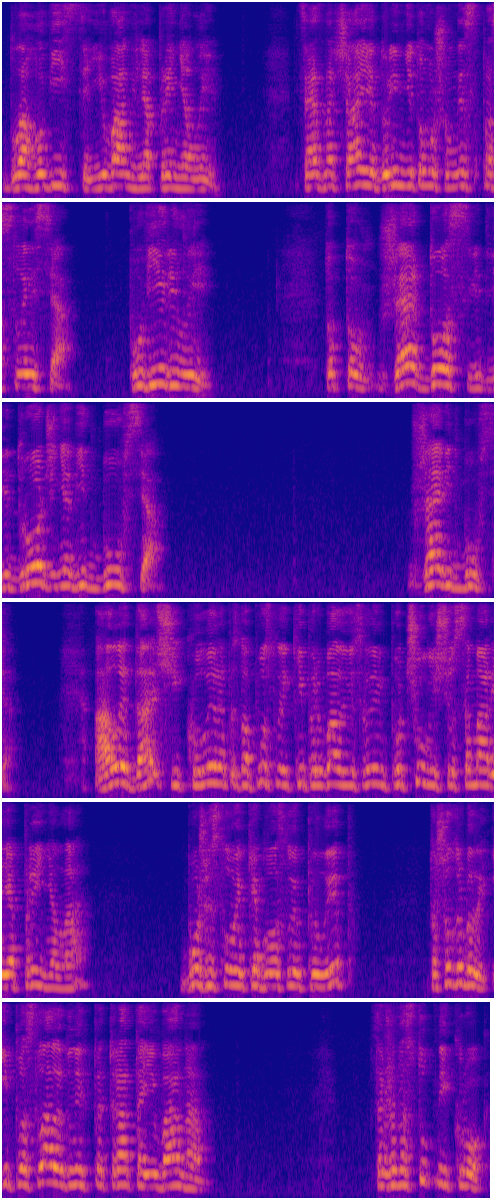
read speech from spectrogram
благовістя, Євангелія прийняли. Це означає дорівнює тому, що вони спаслися, повірили. Тобто вже досвід відродження відбувся. Вже відбувся. Але далі, коли написано апостоли, які перебували в Єрусалимі, почули, що Самарія прийняла Боже Слово, яке благословив Пилип, то що зробили? І послали до них Петра та Івана. Це вже наступний крок.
